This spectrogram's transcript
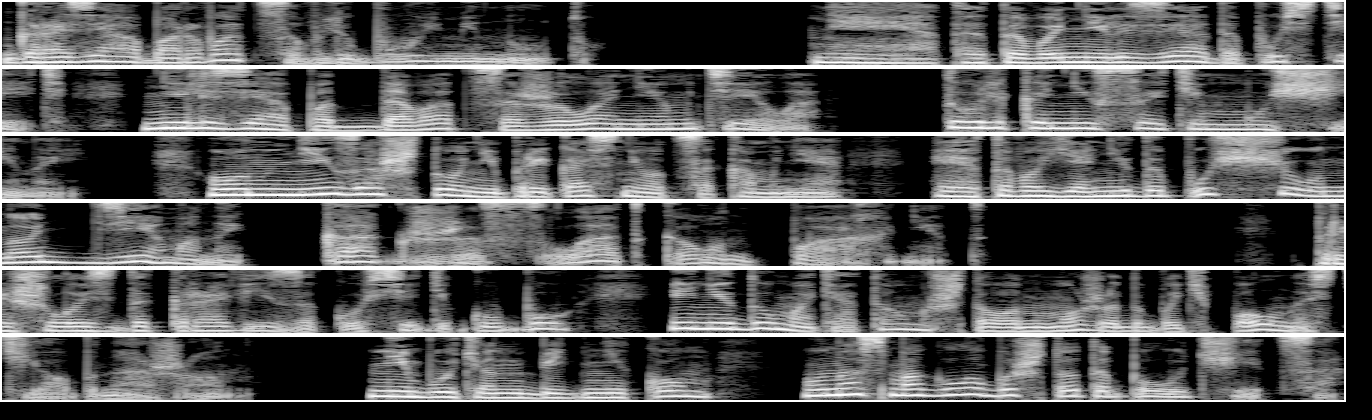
грозя оборваться в любую минуту. Нет, этого нельзя допустить. Нельзя поддаваться желаниям тела. Только не с этим мужчиной. Он ни за что не прикоснется ко мне. Этого я не допущу, но демоны, как же сладко он пахнет! Пришлось до крови закусить губу и не думать о том, что он может быть полностью обнажен. Не будь он бедняком, у нас могло бы что-то получиться.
